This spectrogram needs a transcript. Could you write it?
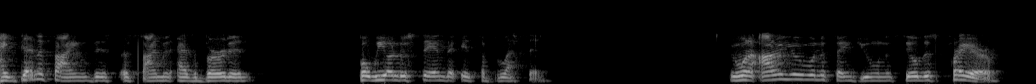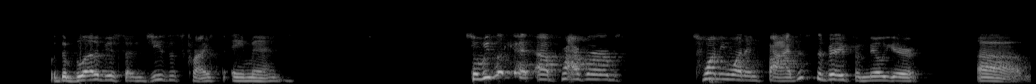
identifying this assignment as a burden, but we understand that it's a blessing. We want to honor you we want to thank you. We want to seal this prayer with the blood of your Son, Jesus Christ. Amen. So we look at uh, Proverbs 21 and 5. This is a very familiar um,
